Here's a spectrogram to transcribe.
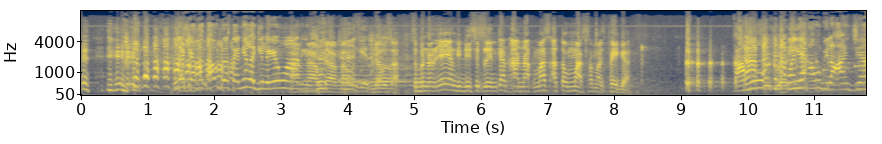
Enggak siapa tahu dosennya lagi lewat. ah, enggak udah enggak usah, Gitu. enggak usah. Sebenarnya yang didisiplinkan anak Mas atau Mas sama Vega? Kamu, Nah, kan kenapa iya ya? kamu bilang aja.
